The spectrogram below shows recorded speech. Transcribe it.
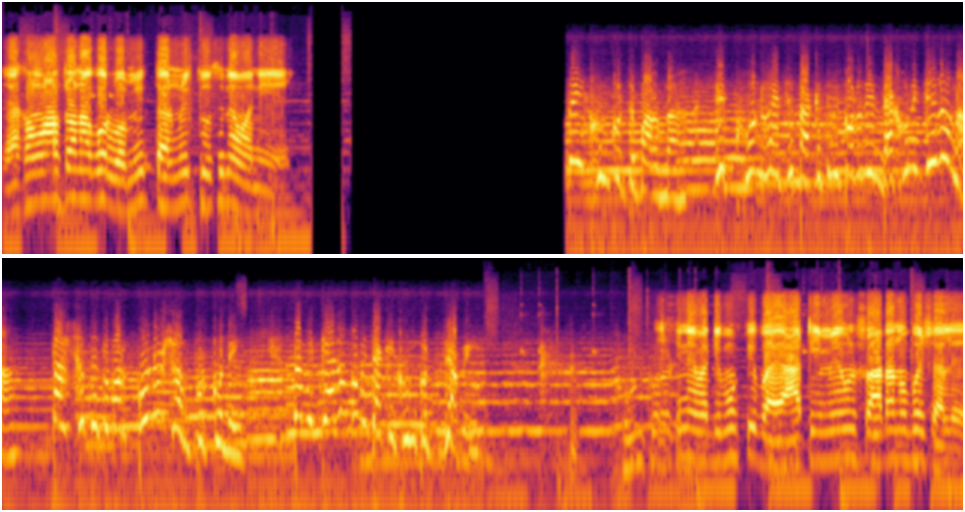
এখন আলোচনা করব মিথ্যার মৃত্যু সিনেমা নিয়ে। তুমি খুন করতে পারো না। যে খুন হয়েছে তাকে তুমি কোনোদিন দেখোনি চেনো না? তার সাথে তোমার কোনো সম্পর্ক নেই। তবে কেন তুমি তাকে খুন করতে যাবে? সিনেমাটি মুক্তি পায় আটই মে উনিশশো আটানব্বই সালে।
